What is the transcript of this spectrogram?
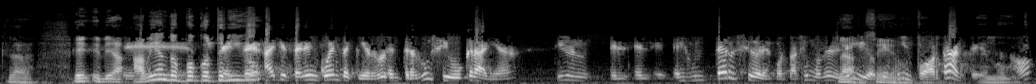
Claro. Eh, eh, eh, habiendo poco trigo... hay que tener en cuenta que entre Rusia y Ucrania tienen el, es un tercio de la exportación mundial de trigo, que es muy importante ¿no?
